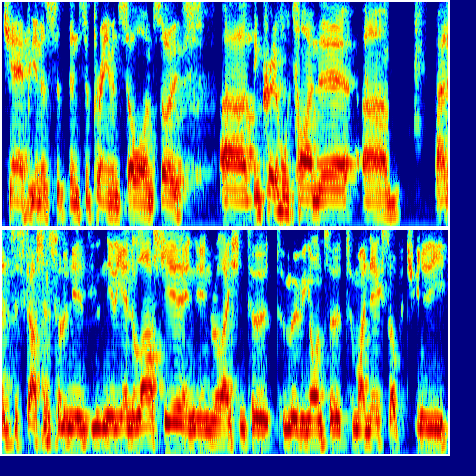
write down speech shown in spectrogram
Champion and Supreme and so on. So, uh, incredible time there. Um, I had a discussion sort of near, near the end of last year in, in relation to, to moving on to, to my next opportunity.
